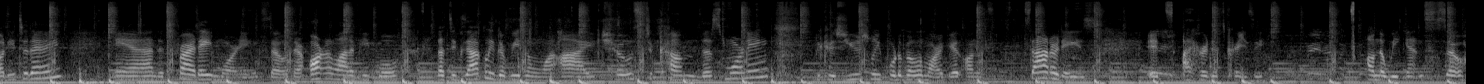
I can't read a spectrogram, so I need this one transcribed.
cloudy today, and it's Friday morning, so there aren't a lot of people. That's exactly the reason why I chose to come this morning, because usually Portobello Market on Saturdays, it's I heard it's crazy on the weekends. So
